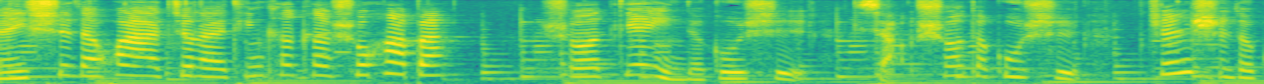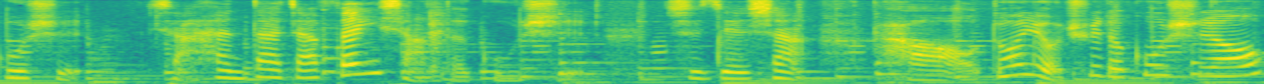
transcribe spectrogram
没事的话，就来听克克说话吧。说电影的故事、小说的故事、真实的故事，想和大家分享的故事。世界上好多有趣的故事哦。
